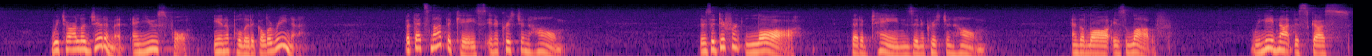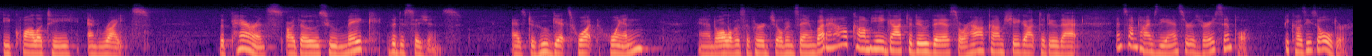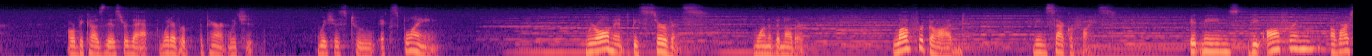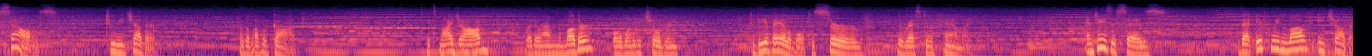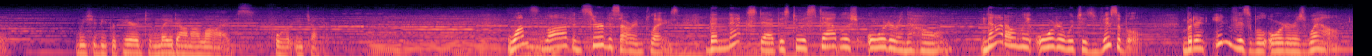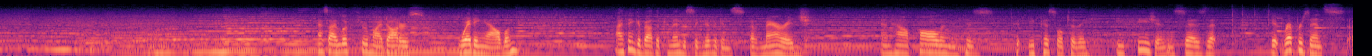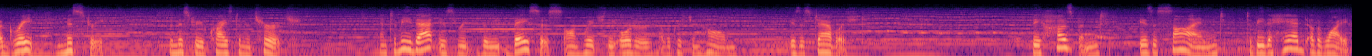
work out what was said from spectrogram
which are legitimate and useful in a political arena. But that's not the case in a Christian home. There's a different law that obtains in a Christian home, and the law is love. We need not discuss equality and rights. The parents are those who make the decisions as to who gets what when. And all of us have heard children saying, but how come he got to do this or how come she got to do that? And sometimes the answer is very simple because he's older or because this or that, whatever the parent wishes, wishes to explain. We're all meant to be servants one of another. Love for God means sacrifice. It means the offering of ourselves to each other for the love of God. It's my job, whether I'm the mother or one of the children, to be available to serve the rest of the family. And Jesus says that if we love each other, we should be prepared to lay down our lives for each other. Once love and service are in place, the next step is to establish order in the home. Not only order which is visible, but an invisible order as well. As I look through my daughter's wedding album, I think about the tremendous significance of marriage and how Paul in his epistle to the Ephesians says that it represents a great mystery, the mystery of Christ and the church. And to me, that is re- the basis on which the order of a Christian home is established. The husband is assigned to be the head of the wife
